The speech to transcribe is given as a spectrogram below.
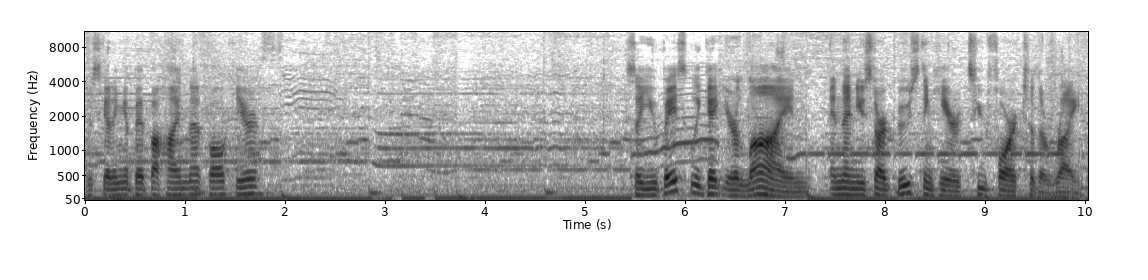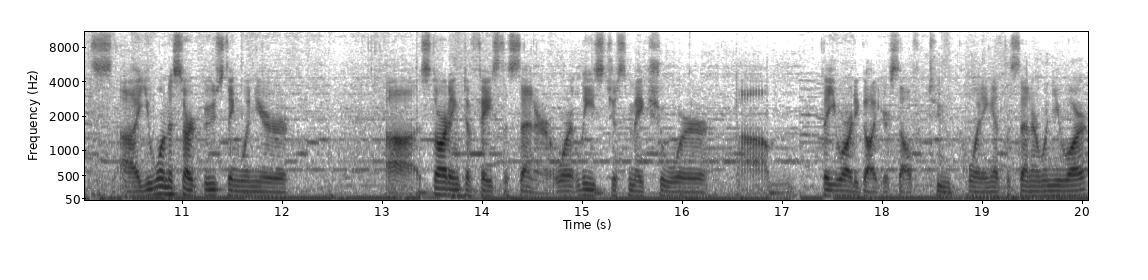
Just getting a bit behind that ball here. So you basically get your line, and then you start boosting here too far to the right. Uh, you want to start boosting when you're uh, starting to face the center, or at least just make sure um, that you already got yourself to pointing at the center when you are.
